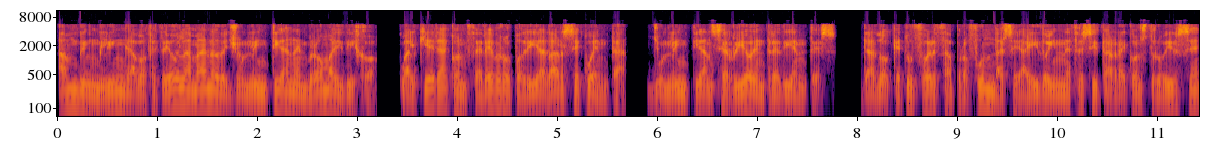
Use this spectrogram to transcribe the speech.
Ambingling abofeteó la mano de Yun Tian en broma y dijo, Cualquiera con cerebro podría darse cuenta. Yun Lintian se rió entre dientes. Dado que tu fuerza profunda se ha ido y necesita reconstruirse,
